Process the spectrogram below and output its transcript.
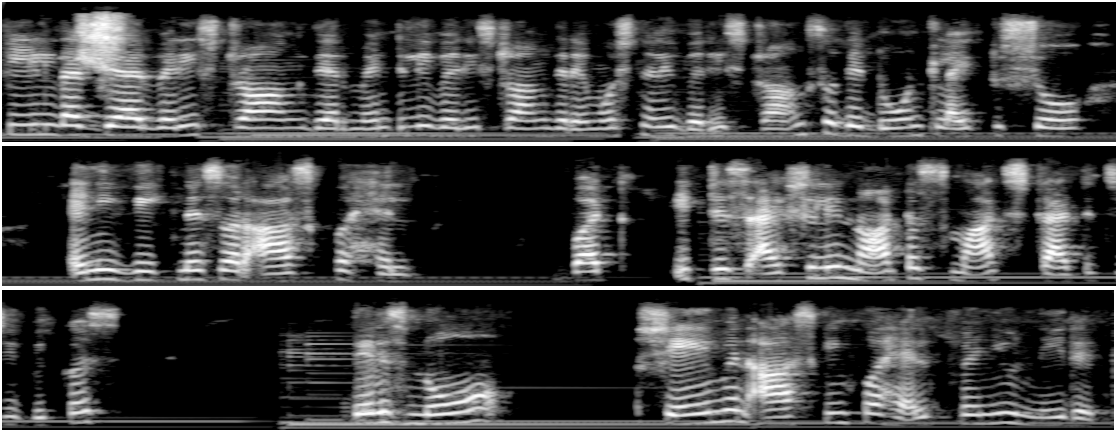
feel that they are very strong, they are mentally very strong, they're emotionally very strong, so they don't like to show any weakness or ask for help. But it is actually not a smart strategy because there is no shame in asking for help when you need it.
